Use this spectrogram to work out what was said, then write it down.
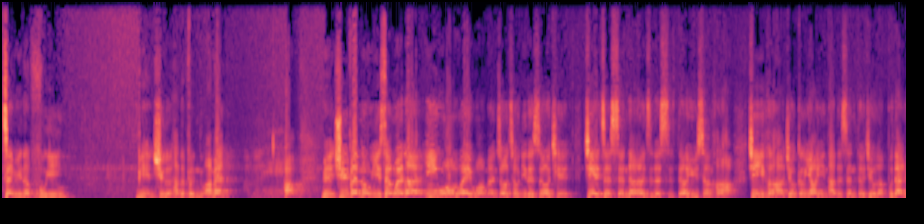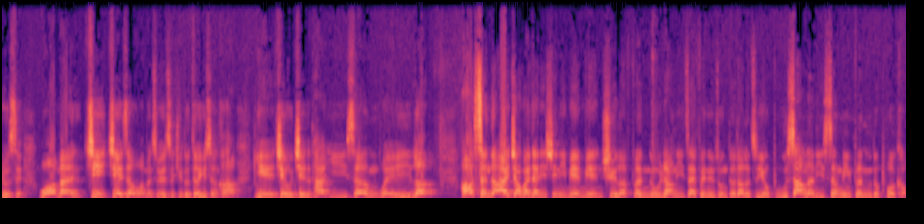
证明了福音免去了他的愤怒，阿门。好，免去愤怒，以神为乐。因我为我们做仇敌的时候，且借着神的儿子的死得与神和好。既已和好，就更要因他的生得救了。不但如此，我们既借着我们主耶稣基督得与神和好，也就借着他以神为乐。好，神的爱浇灌在你心里面，免去了愤怒，让你在愤怒中得到了自由，补上了你生命愤怒的破口。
